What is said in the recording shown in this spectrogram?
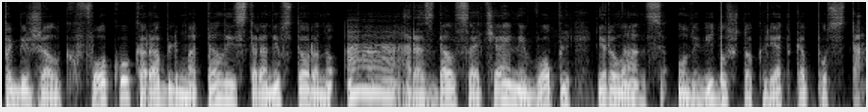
побежал к фоку, корабль мотал из стороны в сторону. а, -а, -а раздался отчаянный вопль ирландца. Он увидел, что клетка пуста.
